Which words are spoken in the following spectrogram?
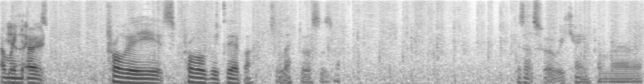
And we Yeah, uh, I know it's probably it's probably clear back to the left of us as well. Because that's where we came from there. Right?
